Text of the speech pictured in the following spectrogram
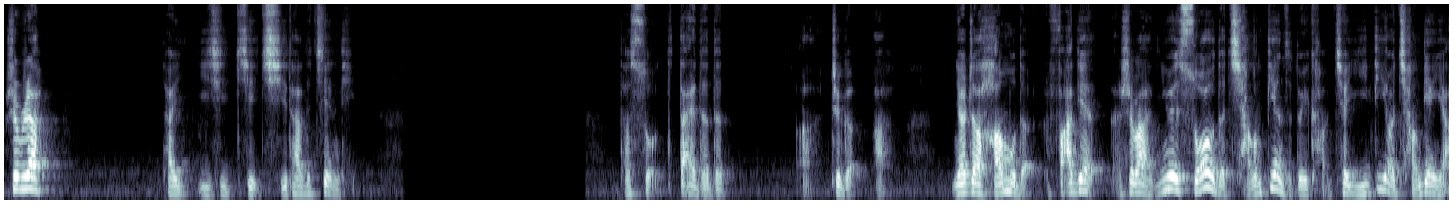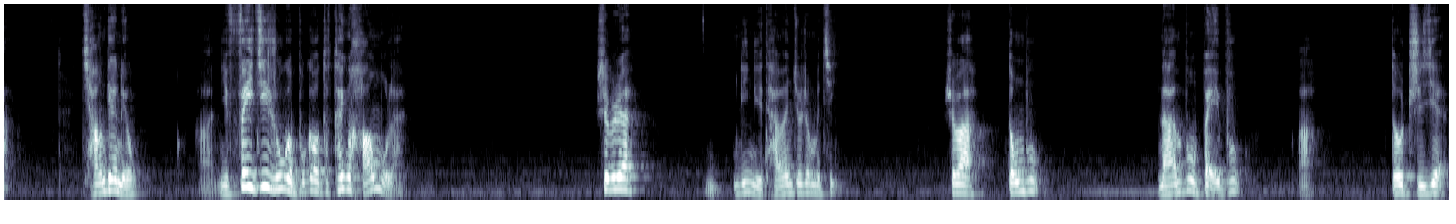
是不是？它以及其其他的舰艇，它所带的的啊，这个啊，你要知道航母的发电是吧？因为所有的强电子对抗，且一定要强电压、强电流啊。你飞机如果不够，它它用航母来，是不是？离你台湾就这么近，是吧？东部。南部、北部，啊，都直接，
